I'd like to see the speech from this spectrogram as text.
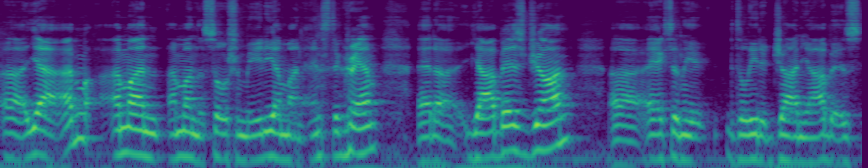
uh, yeah, I'm I'm on I'm on the social media. I'm on Instagram at uh, Yabes John. Uh, I accidentally deleted John Yabes,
